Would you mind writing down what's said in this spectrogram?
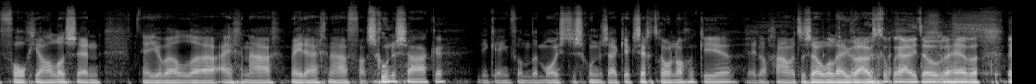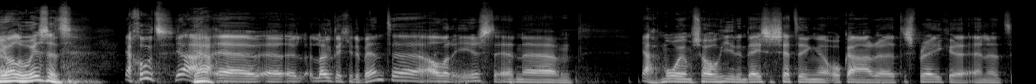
volg je alles. En ja, Joël, eigenaar, mede-eigenaar van Schoenenzaken. Ik denk een van de mooiste schoenenzaken. Ik zeg het gewoon nog een keer. En dan gaan we het er zo wel even uitgebreid over hebben. Maar Joël, hoe is het? Ja, goed. Ja, eh, eh, leuk dat je er bent uh, allereerst. En ehm, ja, mooi om zo hier in deze setting elkaar te spreken en het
